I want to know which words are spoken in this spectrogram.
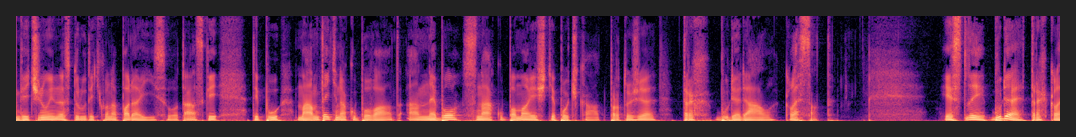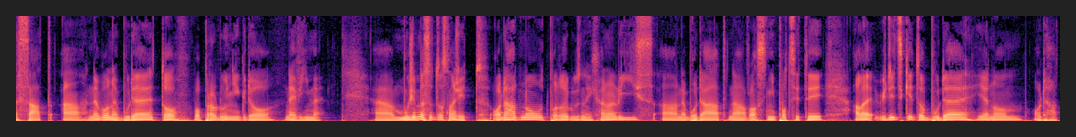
většinu investorů teď napadají, jsou otázky typu mám teď nakupovat a nebo s nákupama ještě počkat, protože trh bude dál klesat. Jestli bude trh klesat a nebo nebude, to opravdu nikdo nevíme. Eh, můžeme se to snažit odhadnout podle různých analýz a nebo dát na vlastní pocity, ale vždycky to bude jenom odhad.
